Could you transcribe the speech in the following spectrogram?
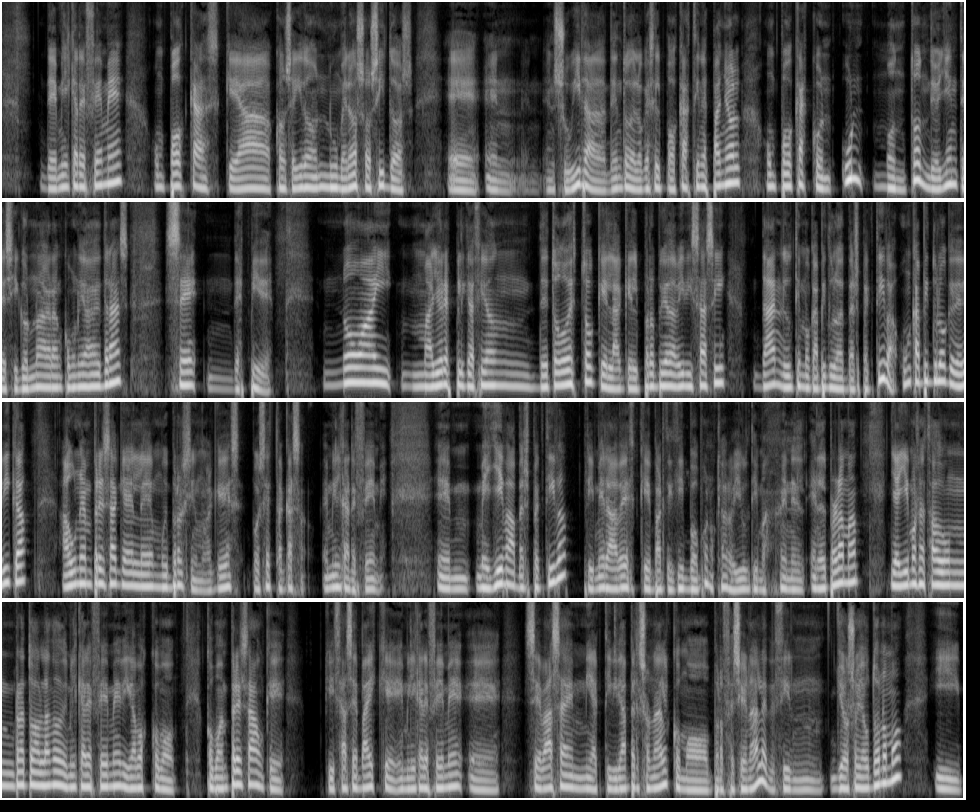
de Milcar FM, un podcast que ha conseguido numerosos hitos eh, en, su vida dentro de lo que es el podcasting español, un podcast con un montón de oyentes y con una gran comunidad detrás, se despide. No hay mayor explicación de todo esto que la que el propio David Isasi da en el último capítulo de Perspectiva. Un capítulo que dedica a una empresa que a él es muy próxima, que es pues esta casa, Emilcar FM. Em, me lleva a perspectiva. Primera vez que participo, bueno, claro, y última en el, en el programa. Y allí hemos estado un rato hablando de Emilcar FM, digamos, como, como empresa, aunque quizás sepáis que Emilcar FM eh, se basa en mi actividad personal como profesional, es decir, yo soy autónomo y,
